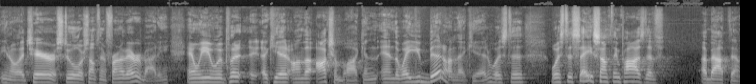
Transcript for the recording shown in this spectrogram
you know a chair, a stool, or something in front of everybody, and we would put a, a kid on the auction block, and, and the way you bid on that kid was to was to say something positive about them.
